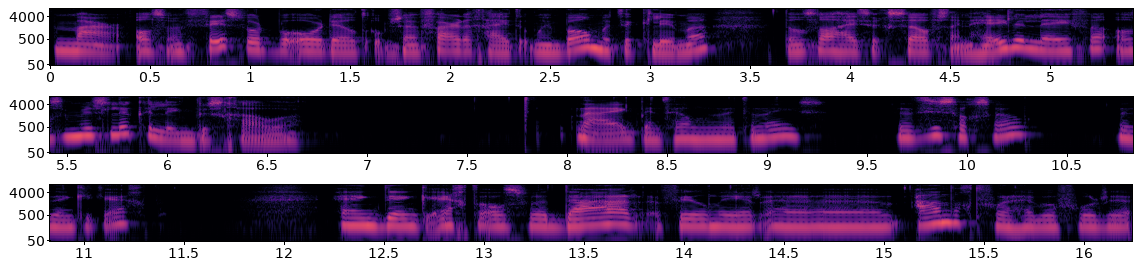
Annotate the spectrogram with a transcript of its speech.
maar als een vis wordt beoordeeld op zijn vaardigheid om in bomen te klimmen... dan zal hij zichzelf zijn hele leven als een mislukkeling beschouwen. Nou, ik ben het helemaal met hem eens. Dat is toch zo? Dat denk ik echt. En ik denk echt als we daar veel meer eh, aandacht voor hebben voor de,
